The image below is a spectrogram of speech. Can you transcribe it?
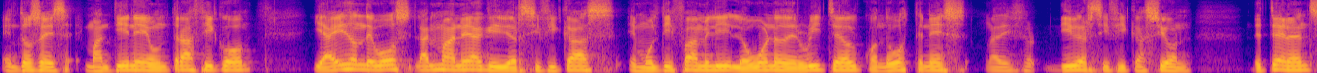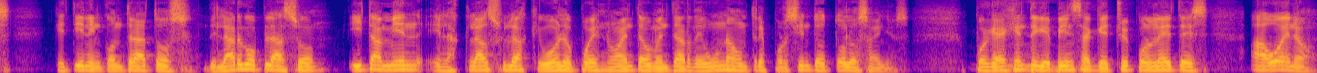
Entonces mantiene un tráfico y ahí es donde vos, la misma manera que diversificás en multifamily, lo bueno de retail, cuando vos tenés una diversificación de tenants que tienen contratos de largo plazo y también en las cláusulas que vos lo puedes normalmente aumentar de 1 a un 3% todos los años. Porque hay gente que piensa que triple net es, ah, bueno,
